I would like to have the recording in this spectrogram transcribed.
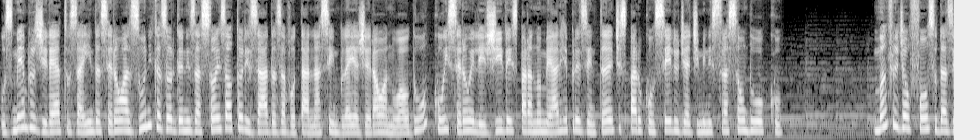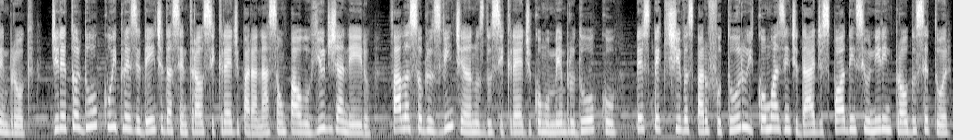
os membros diretos ainda serão as únicas organizações autorizadas a votar na Assembleia Geral Anual do OCU e serão elegíveis para nomear representantes para o Conselho de Administração do OCU. Manfred Alfonso da Zembrook, diretor do OCU e presidente da Central Sicredi Paraná São Paulo Rio de Janeiro, fala sobre os 20 anos do Sicredi como membro do OCU, perspectivas para o futuro e como as entidades podem se unir em prol do setor.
